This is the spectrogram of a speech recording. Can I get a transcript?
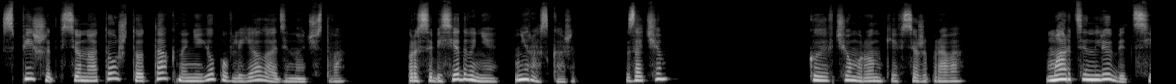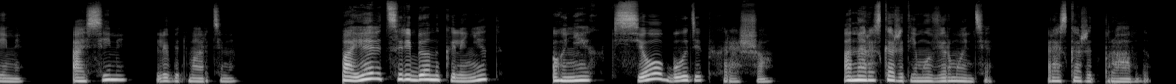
Спишет все на то, что так на нее повлияло одиночество. Про собеседование не расскажет. Зачем? Кое в чем Ронки все же права. Мартин любит Сими, а Сими любит Мартина. Появится ребенок или нет, у них все будет хорошо. Она расскажет ему в Вермонте, расскажет правду.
